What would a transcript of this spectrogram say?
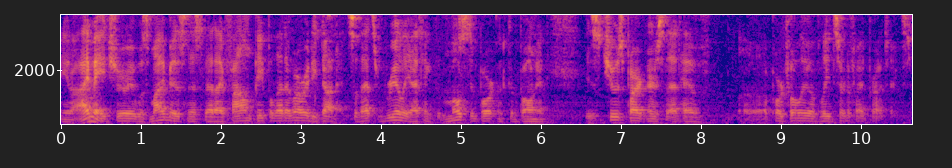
You know, I made sure it was my business that I found people that have already done it. So that's really, I think, the most important component is choose partners that have uh, a portfolio of LEED certified projects.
